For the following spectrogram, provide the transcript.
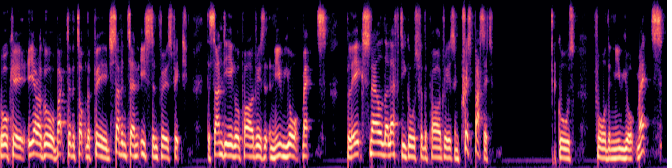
Okay, here I go. Back to the top of the page. 7:10 Eastern first pitch. The San Diego Padres at the New York Mets. Blake Snell, the lefty, goes for the Padres, and Chris Bassitt goes for the New York Mets.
